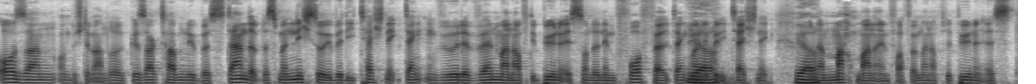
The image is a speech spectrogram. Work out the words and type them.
Orsan und bestimmt andere gesagt haben über Stand-up, dass man nicht so über die Technik denken würde, wenn man auf die Bühne ist, sondern im Vorfeld denkt man Ja. über die Technik. Ja. Und dann macht man einfach, wenn man auf der Bühne ist.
